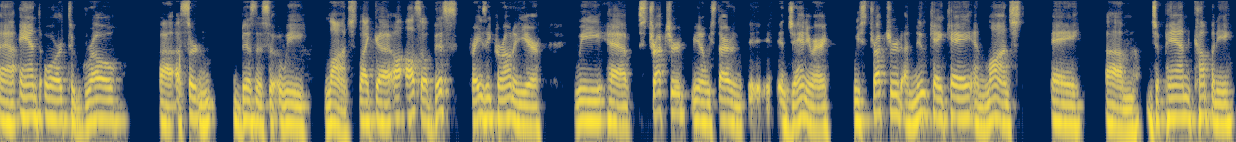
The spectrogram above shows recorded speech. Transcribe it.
uh, and or to grow uh, a certain business that we launched. Like uh, also this crazy Corona year, we have structured. You know, we started in, in January. We structured a new KK and launched a um, Japan company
